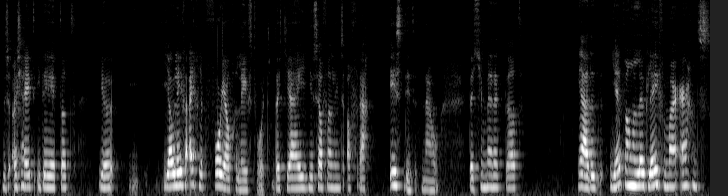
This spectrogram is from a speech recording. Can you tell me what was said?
Dus als jij het idee hebt dat je, jouw leven eigenlijk voor jou geleefd wordt, dat jij jezelf wel eens afvraagt, is dit het nou? Dat je merkt dat, ja, dat, je hebt wel een leuk leven, maar ergens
